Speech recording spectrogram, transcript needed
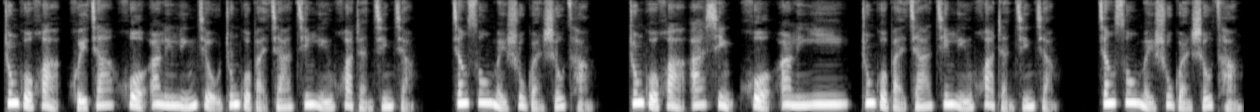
中国画回家获二零零九中国百家金陵画展金奖，江苏美术馆收藏。中国画阿信获二零一一中国百家金陵画展金奖，江苏美术馆收藏。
